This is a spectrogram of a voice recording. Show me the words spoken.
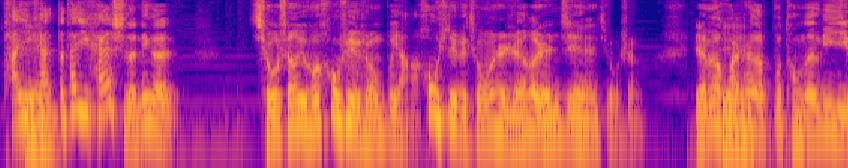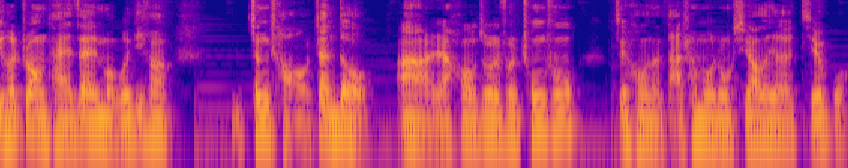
他一开，但他一开始的那个求生又和后续有什么不一样？后续这个求生是人和人之间的求生，人们怀揣着不同的利益和状态，在某个地方争吵、战斗啊，然后就是说冲突，最后呢达成某种需要的结果，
